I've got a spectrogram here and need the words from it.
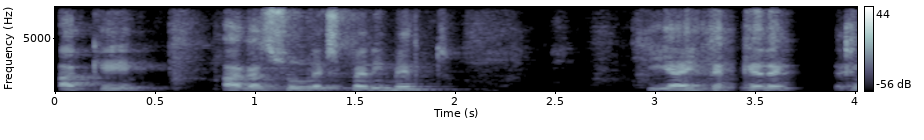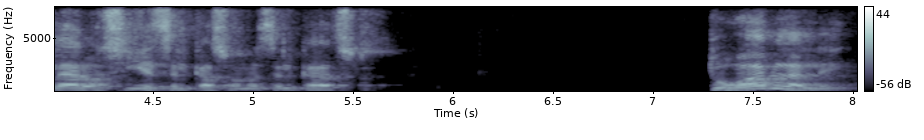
a que hagas un experimento y ahí te quede claro si es el caso o no es el caso. Tú háblale.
